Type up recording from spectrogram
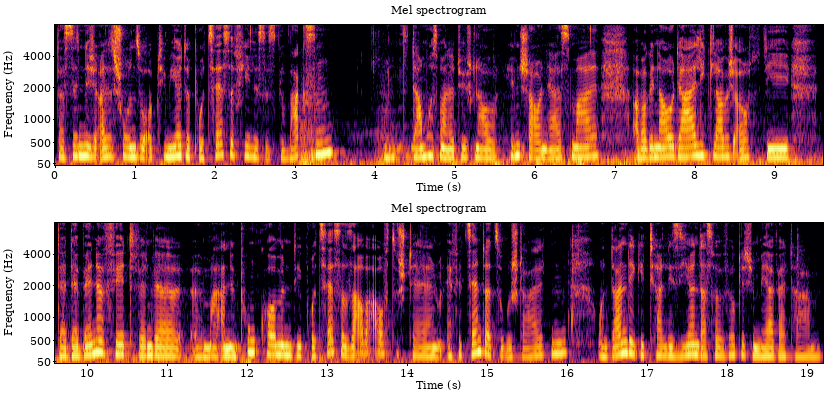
das sind nicht alles schon so optimierte Prozesse, vieles ist gewachsen. Und da muss man natürlich genau hinschauen erstmal. Aber genau da liegt, glaube ich, auch die, der, der Benefit, wenn wir äh, mal an den Punkt kommen, die Prozesse sauber aufzustellen, effizienter zu gestalten und dann digitalisieren, dass wir wirklich einen Mehrwert haben.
